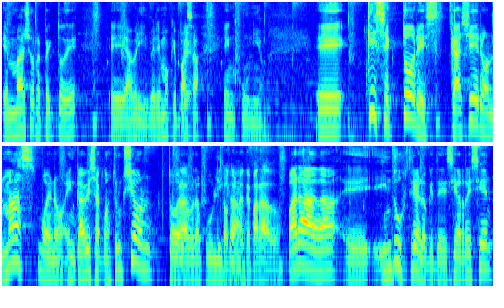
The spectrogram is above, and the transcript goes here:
en mayo respecto de eh, abril. Veremos qué pasa en junio. ¿Qué sectores cayeron más? Bueno, encabeza construcción, toda la obra pública Totalmente parado. parada, industria, lo que te decía recién.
